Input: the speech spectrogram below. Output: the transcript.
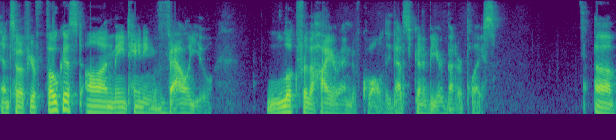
And so if you're focused on maintaining value, look for the higher end of quality. That's going to be your better place. Um,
